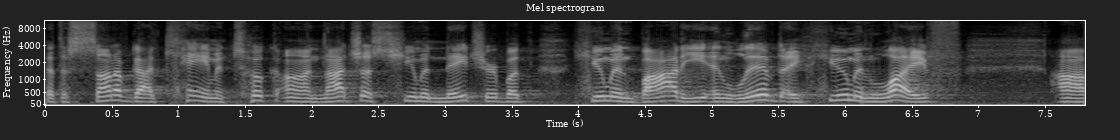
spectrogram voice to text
that the Son of God came and took on not just human nature, but human body and lived a human life. Uh,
